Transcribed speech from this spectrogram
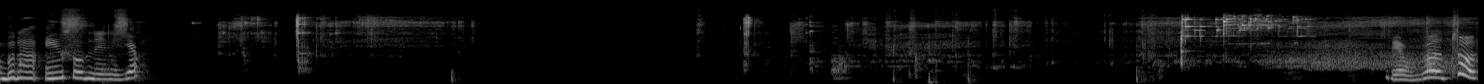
Bunu en son deneyeceğim. Ya götür.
